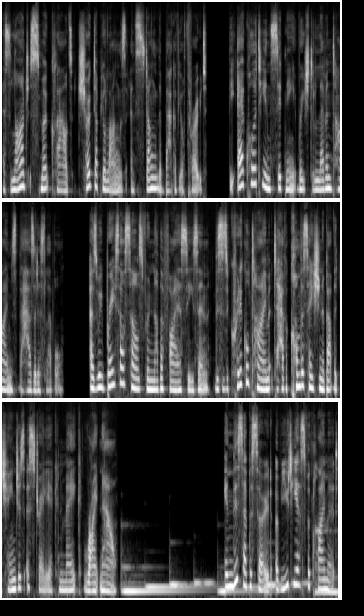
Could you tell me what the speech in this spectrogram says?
as large smoke clouds choked up your lungs and stung the back of your throat. The air quality in Sydney reached 11 times the hazardous level. As we brace ourselves for another fire season, this is a critical time to have a conversation about the changes Australia can make right now. In this episode of UTS for Climate,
